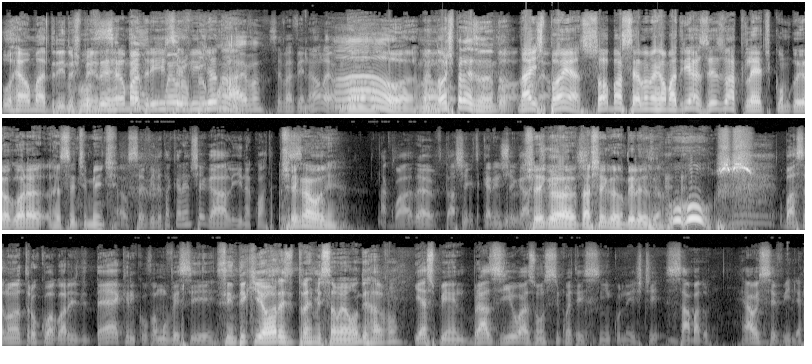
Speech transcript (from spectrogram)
o Real Madrid nos Vou ver pênaltis. Real Madrid um e Sevilha, não. raiva. Você vai ver não, Léo? Não, Não. menosprezando. Ó, Na Léo. Espanha, só Barcelona e Real Madrid, às vezes o Atlético, como ganhou agora recentemente. É, O Sevilha tá querendo chegar ali na quarta posição. Chega onde? Na quadra, tá che- querendo chegar. nos Chega, líderes. tá chegando, beleza. Uhul! O Barcelona trocou agora de técnico, vamos ver se Sim, de que horas de transmissão é onde, Rafa? ESPN Brasil às 11h55 neste sábado. Real e Sevilha.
